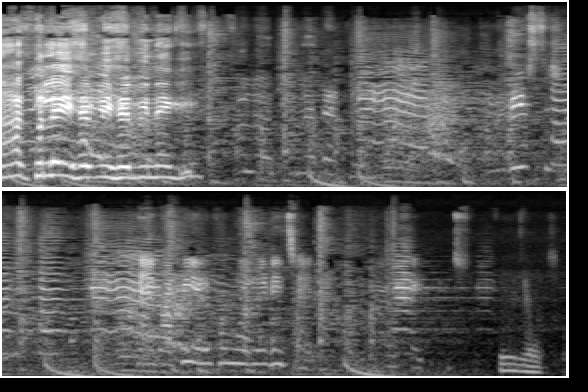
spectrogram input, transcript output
না খুলেই হেভি হেভি নাকি? হ্যাঁ এরকম অলরেডি চাই আছে।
